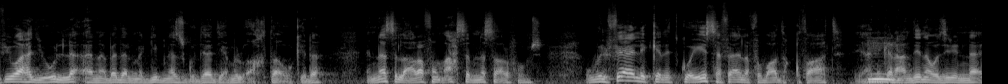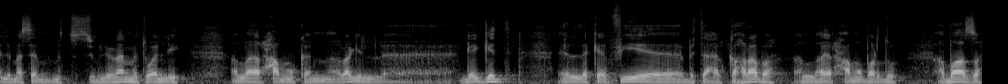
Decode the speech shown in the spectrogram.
في واحد يقول لا أنا بدل ما أجيب ناس جداد يعملوا أخطاء وكده الناس اللي أعرفهم أحسن من الناس اللي أعرفهمش. وبالفعل كانت كويسة فعلا في بعض القطاعات. يعني مم. كان عندنا وزير النقل مثلا سليمان متولي الله يرحمه كان راجل آه، جيد جدا. اللي كان فيه آه، بتاع الكهرباء الله يرحمه برضو أباظة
